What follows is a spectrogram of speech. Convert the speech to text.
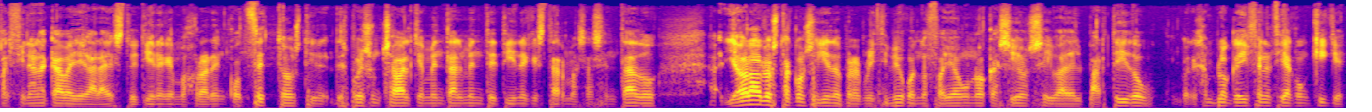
al final acaba de llegar a esto y tiene que mejorar en conceptos. Tiene, después un chaval que mentalmente tiene que estar más asentado. Y ahora lo está consiguiendo, pero al principio cuando fallaba una ocasión se iba del partido. Por ejemplo, ¿qué diferencia con Quique?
